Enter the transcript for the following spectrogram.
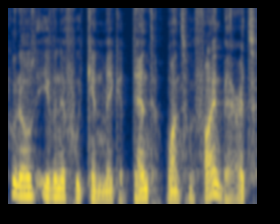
Who knows even if we can make a dent once we find Barrett's,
